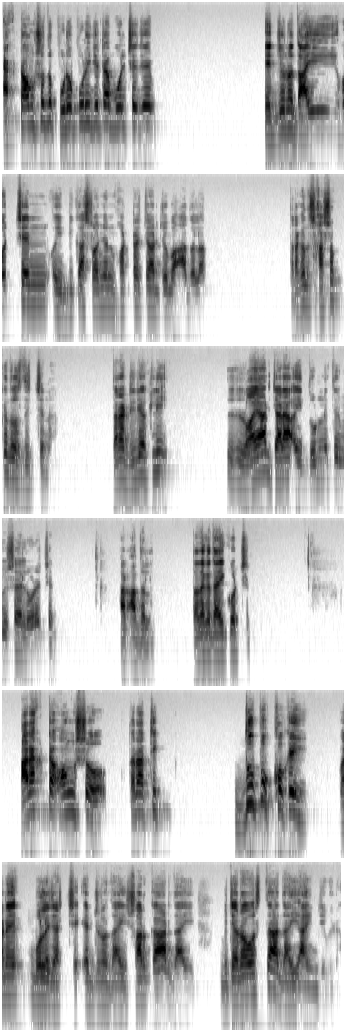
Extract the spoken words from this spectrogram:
একটা অংশ তো পুরোপুরি যেটা বলছে যে এর জন্য দায়ী হচ্ছেন ওই বিকাশ রঞ্জন ভট্টাচার্য বা আদালত। তারা কিন্তু শাসককে দোষ দিচ্ছে না। তারা ডিরেক্টলি লয়ার যারা ওই দুর্নীতির বিষয়ে লড়েছেন আর আদালত, তাদেরকে দায়ী করছেন। আর একটা অংশ তারা ঠিক দুপক্ষকেই মানে বলে যাচ্ছে, এর জন্য দায়ী সরকার, দায়ী বিচার ব্যবস্থা, দায়ী আইনজীবীরা।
